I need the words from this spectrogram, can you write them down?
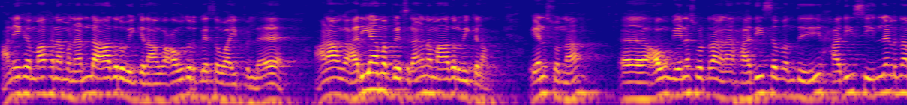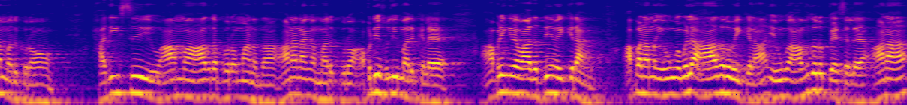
அநேகமாக நம்ம நல்ல ஆதரவு வைக்கலாம். அவங்க அவதூறு பேச வாய்ப்பில்லை. ஆனால் அவங்க அறியாமல் பேசுகிறாங்க நம்ம ஆதரவு வைக்கலாம். ஏன்னு சொன்னால் அவங்க என்ன சொல்கிறாங்கன்னா ஹதீஸை வந்து ஹதீஸ் இல்லைன்னு தான் மறுக்கிறோம். ஹதீஸு ஆமாம் ஆதரப்பூர்வமானதான் ஆனால் நாங்கள் மறுக்கிறோம். அப்படியே சொல்லி மறுக்கலை. அப்படிங்கிற வாதத்தையும் வைக்கிறாங்க. அப்போ நம்ம இவங்க மேலே ஆதரவு வைக்கலாம். இவங்க அவதூறு பேசலை. ஆனால்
